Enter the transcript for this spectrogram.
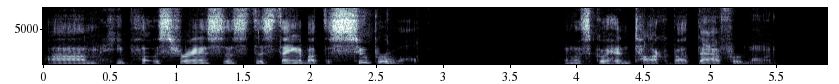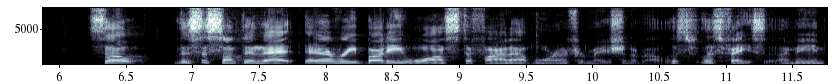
um, he posts, for instance, this thing about the super wallet. And let's go ahead and talk about that for a moment. So this is something that everybody wants to find out more information about. Let's let's face it. I mean,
